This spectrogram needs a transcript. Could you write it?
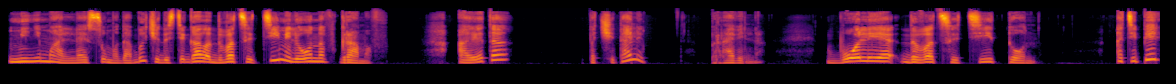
минимальная сумма добычи достигала 20 миллионов граммов. А это... Подсчитали? Правильно. Более 20 тонн. А теперь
